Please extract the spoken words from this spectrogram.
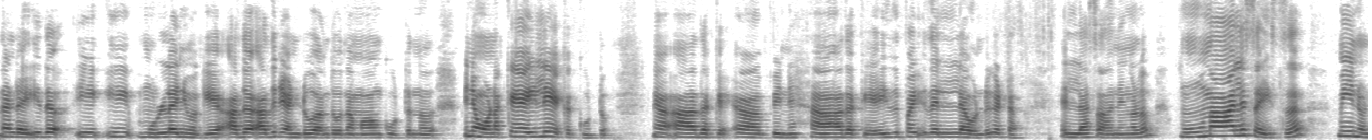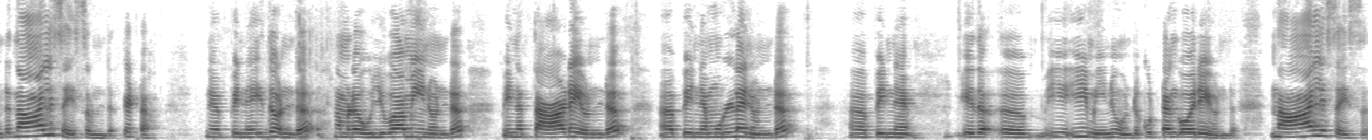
ഇതുണ്ട് ഇത് ഈ ഈ മുള്ളനുമൊക്കെ അത് അത് രണ്ടും തോന്നുന്നു അമ്മാവൻ കൂട്ടുന്നത്. പിന്നെ ഉണക്കയിലയൊക്കെ കൂട്ടും. അതൊക്കെ പിന്നെ അതൊക്കെ. ഇതിപ്പോൾ ഇതെല്ലാം ഉണ്ട് കേട്ടോ. എല്ലാ സാധനങ്ങളും. മൂന്നാൽ സൈസ് മീനുണ്ട്. നാല് സൈസ് ഉണ്ട് കേട്ടോ. പിന്നെ ഇതുണ്ട്. നമ്മുടെ ഉലുവ മീനുണ്ട്. പിന്നെ താടയുണ്ട്. പിന്നെ മുള്ളനുണ്ട്. പിന്നെ ഇത് ഈ മീനും ഉണ്ട് കുട്ടൻകോരയുണ്ട്. നാല് സൈസ്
